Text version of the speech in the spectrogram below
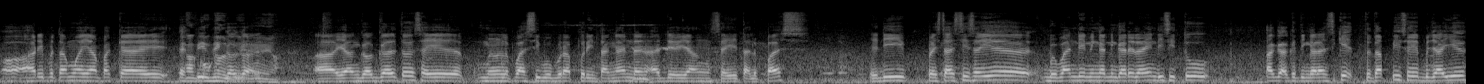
oh, hari pertama yang pakai FPV Google. Google. Ya, ya. Uh, yang Google tu saya melepasi beberapa rintangan hmm. dan ada yang saya tak lepas. Jadi prestasi saya berbanding dengan negara lain di situ agak ketinggalan sikit tetapi saya berjaya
